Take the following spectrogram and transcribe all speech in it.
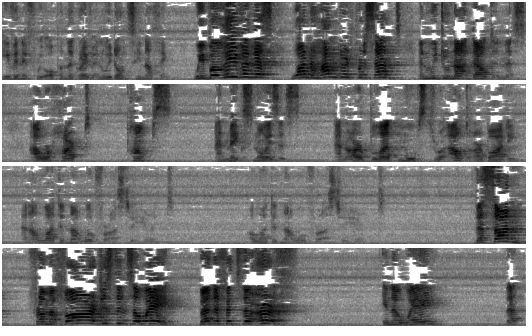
even if we open the grave and we don't see nothing. We believe in this 100% and we do not doubt in this. Our heart pumps and makes noises and our blood moves throughout our body. And Allah did not will for us to hear it. Allah did not will for us to hear it. The sun from a far distance away benefits the earth in a way that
